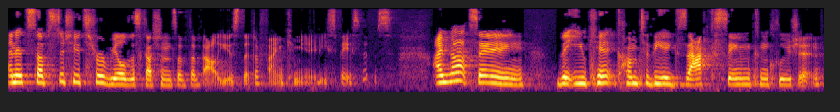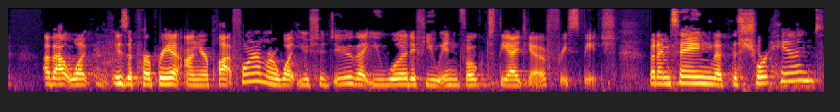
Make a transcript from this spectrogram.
And it substitutes for real discussions of the values that define community spaces. I'm not saying that you can't come to the exact same conclusion about what is appropriate on your platform or what you should do that you would if you invoked the idea of free speech. But I'm saying that the shorthand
